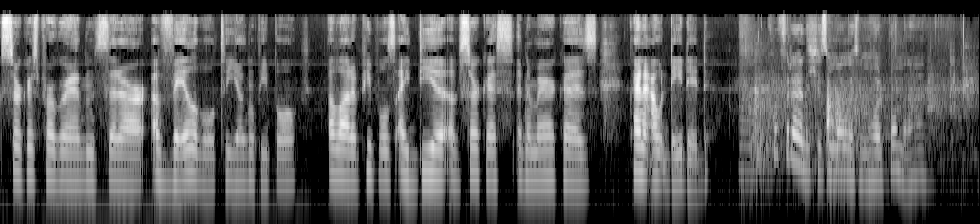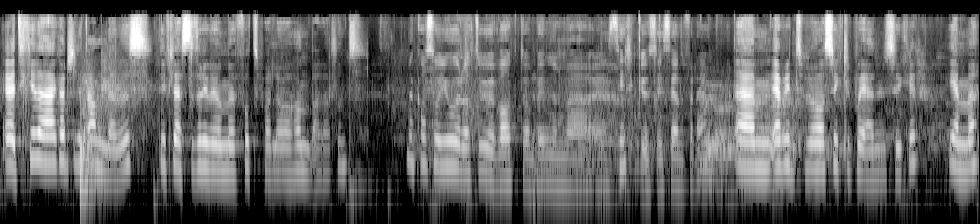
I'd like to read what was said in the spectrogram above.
circus programs that are available to young people. A lot of people's idea of circus in America is kind of outdated. Hvorfor er det ikke så mange som holder på med det her? Jeg vet ikke, det er kanskje litt annerledes. De fleste driver jo med fotball og håndball og sånt. Men Hva som gjorde at du valgte å begynne med sirkus i stedet for det? Um, jeg begynte med å sykle på enhjulssykkel hjemme,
